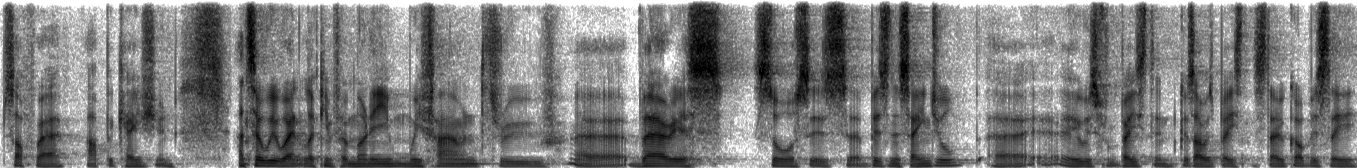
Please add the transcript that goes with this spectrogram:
software application, and so we went looking for money. And we found through uh, various sources, uh, Business Angel, uh, who was from based in because I was based in Stoke. Obviously,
